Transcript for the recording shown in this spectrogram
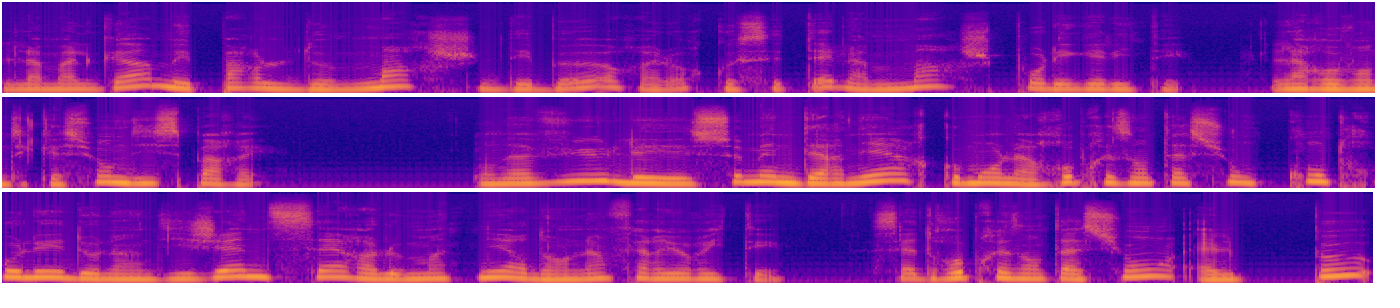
l'amalgame et parlent de marche des beurs alors que c'était la marche pour l'égalité. La revendication disparaît. On a vu les semaines dernières comment la représentation contrôlée de l'indigène sert à le maintenir dans l'infériorité. Cette représentation, elle peut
